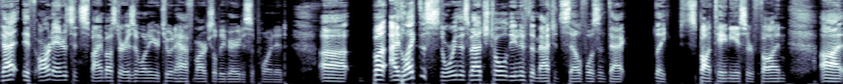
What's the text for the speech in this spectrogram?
that if Arn Anderson's Spinebuster isn't one of your two and a half marks, I'll be very disappointed. Uh, but I like the story this match told, even if the match itself wasn't that like spontaneous or fun. Uh,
